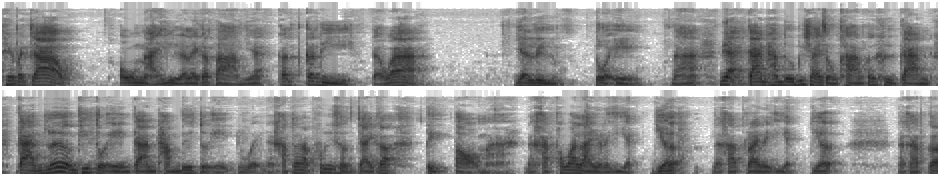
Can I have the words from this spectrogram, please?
เทพเจ้า องค์ไหนหรืออะไรก็ตามเนี้ยก็ก็ดีแต่ว่าอย่าลืมตัวเองนะเนี่ยการทำโดยพิชัยสงครามก็คือการการเริ่มที่ตัวเองการทำด้วยตัวเองด้วยนะครับสำหรับผู้ที่สนใจก็ติดต่อมานะครับ เพราะว่ารายละเอียดเยอะนะครับ รายละเอียดเยอะนะครับ ก็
